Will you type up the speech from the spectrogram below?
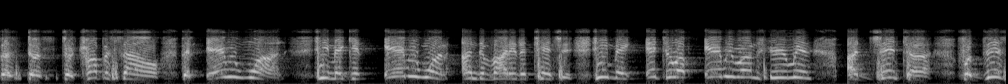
the, the, the trumpet sound, that everyone, he may get everyone undivided attention. He may interrupt everyone human agenda, for this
